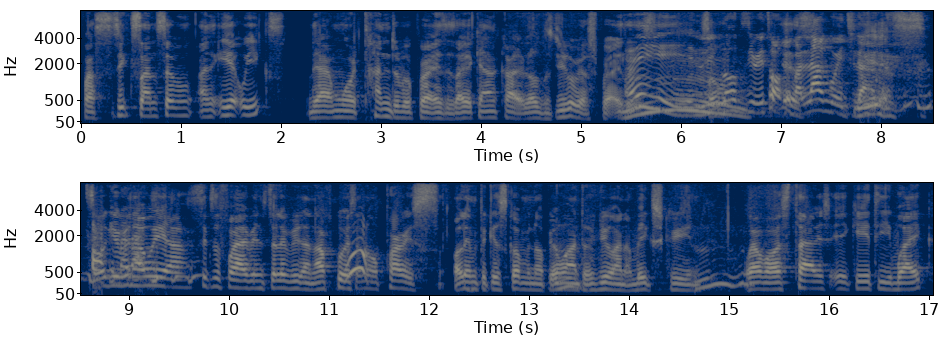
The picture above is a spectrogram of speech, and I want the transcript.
for six and seven and eight weeks, there are more tangible prizes, or you can call it luxurious prizes. Hey, hmm. luxury. Talk Yes. my language now. Yes. So giving away a 65 inch television. Of course, you know, Paris Olympic is coming up. You hmm. want to view on a big screen. We have our stylish AKT bike.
